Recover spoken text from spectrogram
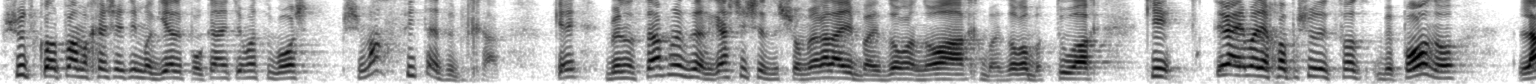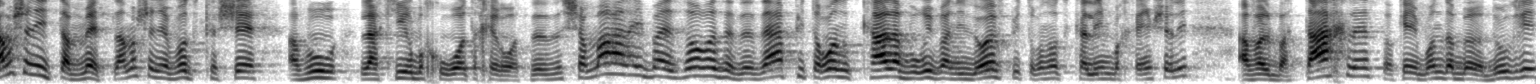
פשוט כל פעם אחרי שהייתי מגיע לפורקן הייתי אומר לעצמי בראש, בשביל מה עשית את זה בכלל? אוקיי? בנוסף לזה הרגשתי שזה שומר עליי באזור הנוח, באזור הבטוח, כי תראה, אם אני יכול פשוט לצפות בפורנו, למה שאני אתאמץ? למה שאני אעבוד קשה עבור להכיר בחורות אחרות? זה, זה שמר עליי באזור הזה, זה, זה היה פתרון קל עבורי ואני לא אוהב פתרונות קלים בחיים שלי, אבל בתכלס, אוקיי, בוא נדבר דוגרי,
